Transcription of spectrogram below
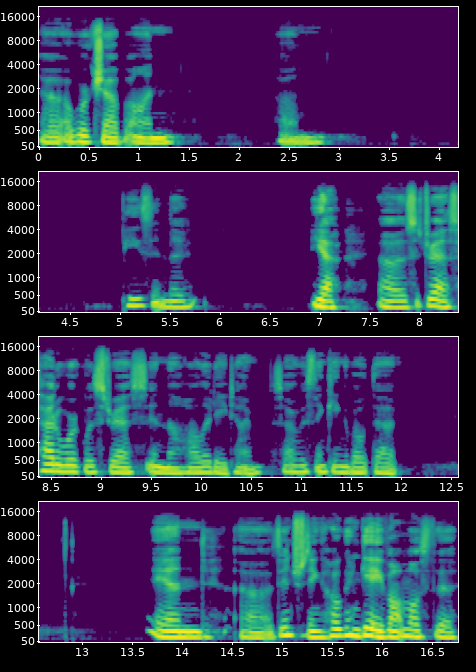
a, a workshop on um, peace in the yeah uh, stress, how to work with stress in the holiday time. So I was thinking about that. And uh, it's interesting, Hogen gave almost the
